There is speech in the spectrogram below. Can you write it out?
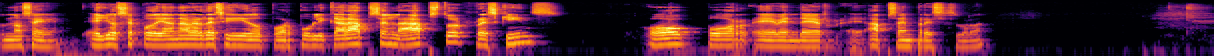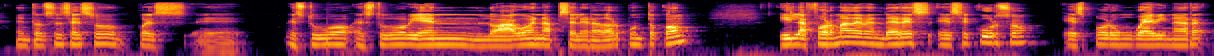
no sé, ellos se podían haber decidido por publicar apps en la App Store, reskins, o por eh, vender eh, apps a empresas, ¿verdad? Entonces eso, pues, eh, estuvo, estuvo bien, lo hago en acelerador.com y la forma de vender es, ese curso es por un webinar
